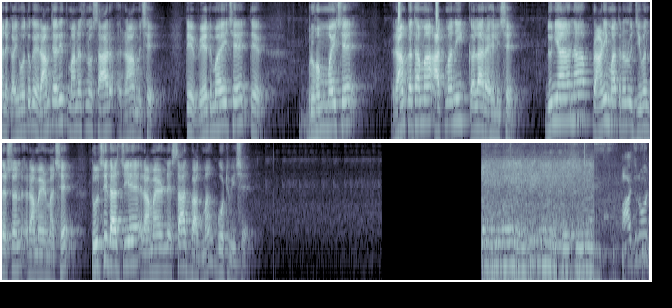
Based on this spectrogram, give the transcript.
અને કહ્યું હતું કે રામચરિત માનસનો સાર રામ છે. તે વેદમય છે, તે બૃહમમય છે રામકથામાં આત્માની કલા રહેલી છે. દુનિયાના પ્રાણી માત્રનું જીવન દર્શન રામાયણમાં છે. તુલસીદાસજીએ રામાયણને સાત ભાગમાં ગોઠવી છે. આજરોજ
